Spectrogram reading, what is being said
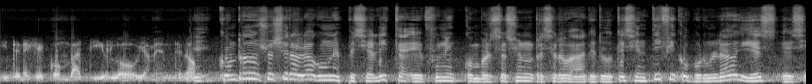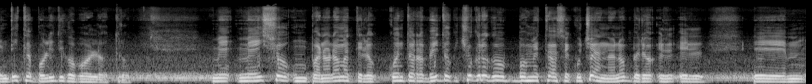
y tenés que combatirlo obviamente, ¿no? Conrado, yo ayer hablaba con un especialista, fue una conversación reservada que tuve, que es científico por un lado y es cientista político por el otro me, hizo un panorama, te lo cuento rapidito, que yo creo que vos me estabas escuchando, ¿no? Pero el, em,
